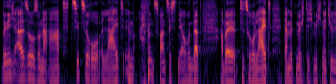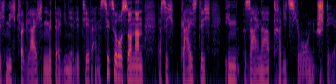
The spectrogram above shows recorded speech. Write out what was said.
bin ich also so eine Art Cicero Light im 21. Jahrhundert. Aber Cicero Light, damit möchte ich mich natürlich nicht vergleichen mit der Genialität eines Ciceros, sondern dass ich geistig in seiner Tradition stehe.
